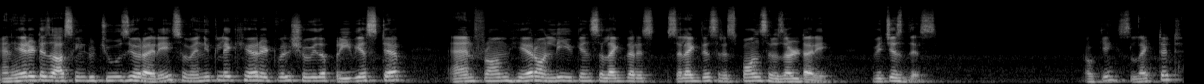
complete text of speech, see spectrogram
and here it is asking to choose your array. So when you click here it will show you the previous step. And from here only you can select the select this response result array which is this. Okay select it.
